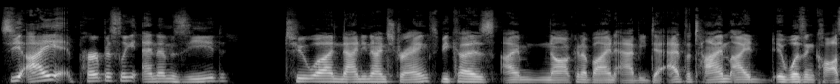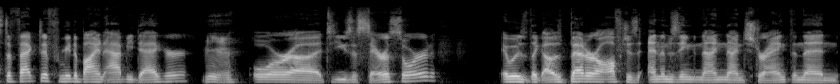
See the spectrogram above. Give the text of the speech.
See, I purposely NMZ'd to uh, 99 strength because I'm not gonna buy an Abbey. Da- At the time, I it wasn't cost effective for me to buy an Abbey dagger Yeah. or uh, to use a Sara sword. It was like I was better off just NMZing to 99 strength and then,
